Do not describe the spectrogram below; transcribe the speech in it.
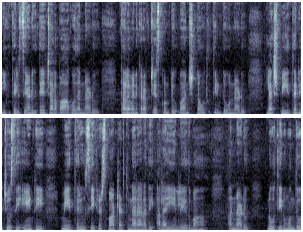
నీకు తెలిసి అడిగితే చాలా బాగోదన్నాడు. తల వెనక రబ్ చేసుకుంటూ వంశ్ నవ్వుతూ తింటూ ఉన్నాడు. లక్ష్మి ఇద్దరిని చూసి ఏంటి మీ ఇద్దరు సీక్రెట్స్ మాట్లాడుతున్నారా అన్నది అలా ఏం లేదు మా అన్నాడు. నువ్వు తిను ముందు.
